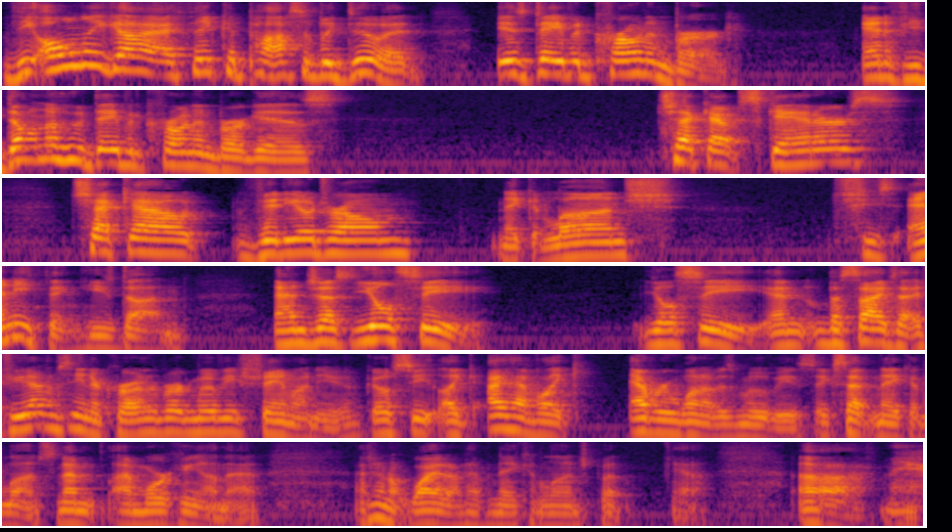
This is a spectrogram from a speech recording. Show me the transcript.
the only guy I think could possibly do it is David Cronenberg. And if you don't know who David Cronenberg is, check out Scanners, check out Videodrome, Naked Lunch, she's anything he's done, and just you'll see, you'll see. And besides that, if you haven't seen a Cronenberg movie, shame on you. Go see. Like I have like every one of his movies except Naked Lunch, and I'm I'm working on that. I don't know why I don't have naked lunch, but yeah. Uh, man.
